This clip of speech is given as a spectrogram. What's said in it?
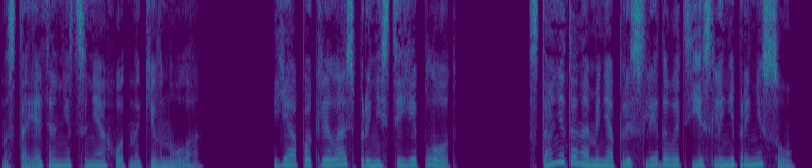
Настоятельница неохотно кивнула. Я поклялась принести ей плод. Станет она меня преследовать, если не принесу?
